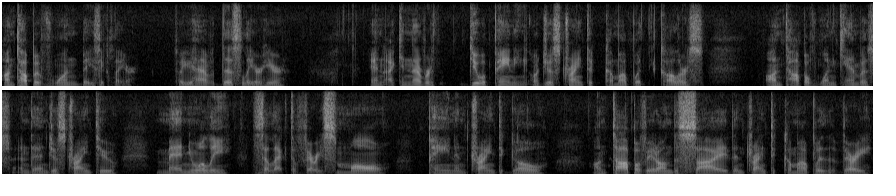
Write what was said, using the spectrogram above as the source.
on top of one basic layer. So you have this layer here. And I can never do a painting or just trying to come up with colors on top of one canvas and then just trying to manually select a very small paint and trying to go on top of it on the side and trying to come up with very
